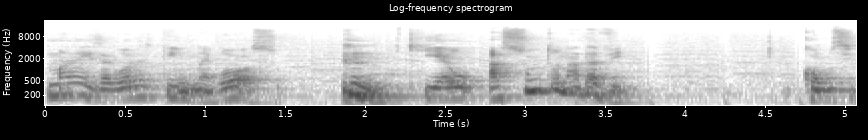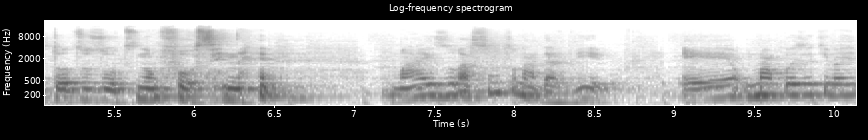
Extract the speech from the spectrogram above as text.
mas agora tem um negócio que é o assunto nada a ver. Como se todos os outros não fossem, né? Mas o assunto nada a ver é uma coisa que vai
